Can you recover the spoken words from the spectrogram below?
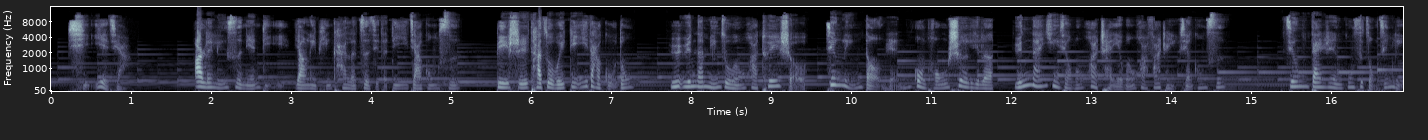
——企业家。二零零四年底，杨丽萍开了自己的第一家公司，彼时她作为第一大股东，与云南民族文化推手精灵等人共同设立了云南印象文化产业文化发展有限公司，经担任公司总经理，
